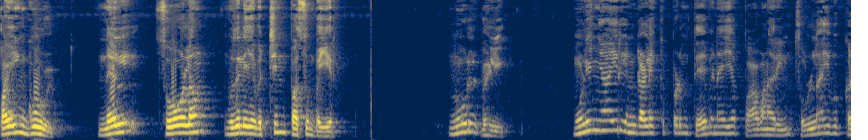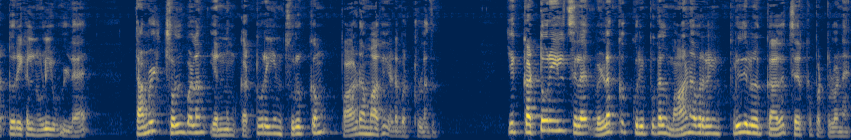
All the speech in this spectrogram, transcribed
பைங்கூழ் நெல் சோளம் முதலியவற்றின் பசும்பயிர். நூல்வெளி. மொழிஞாயிறு என்றழைக்கப்படும் தேவநேய பாவனரின் சொல்லாய்வு கட்டுரைகள் நூலில் உள்ள தமிழ்ச் சொல்வளம் என்னும் கட்டுரையின் சுருக்கம் பாடமாக இடம்பெற்றுள்ளது. இக்கட்டுரையில் சில விளக்க குறிப்புகள் மாணவர்களின் புரிதலுக்காக சேர்க்கப்பட்டுள்ளன.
